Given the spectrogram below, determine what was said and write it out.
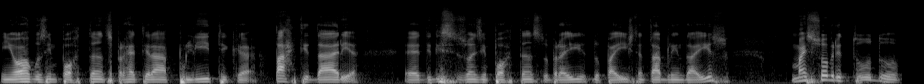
em órgãos importantes para retirar a política partidária eh, de decisões importantes do, do país, tentar blindar isso, mas, sobretudo,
